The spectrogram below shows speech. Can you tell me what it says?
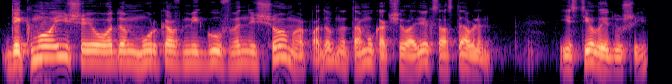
Декмо иши одам мурков мигуф венишома, подобно тому, как человек составлен из тела и души.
